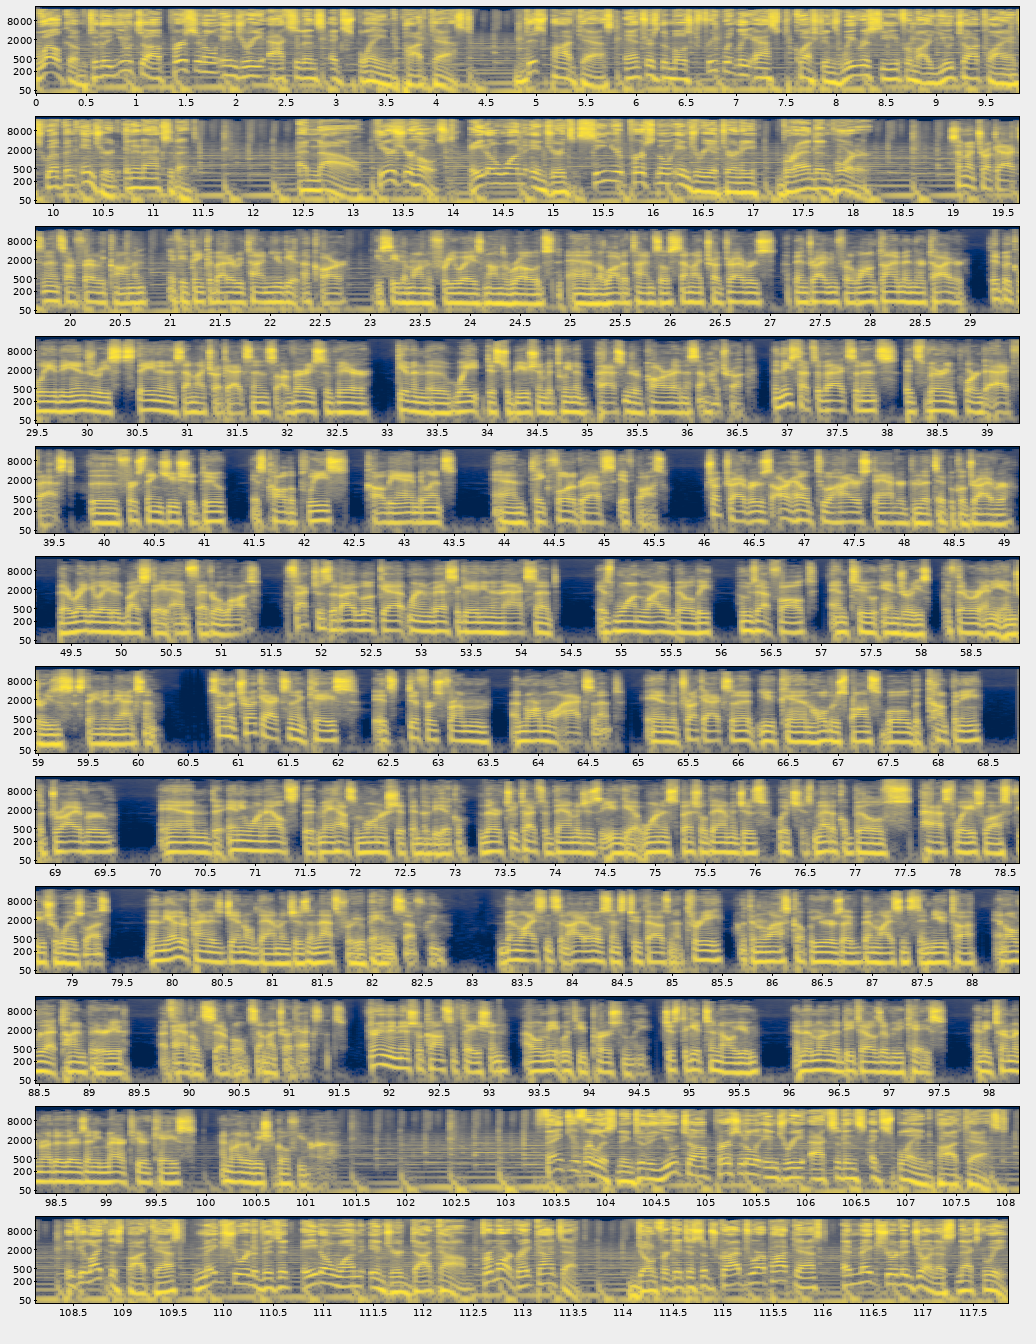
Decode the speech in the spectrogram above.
Welcome to the Utah Personal Injury Accidents Explained podcast. This podcast answers the most frequently asked questions we receive from our Utah clients who have been injured in an accident. And now, here's your host, 801 Injured's senior personal injury attorney, Brandon Porter. Semi truck accidents are fairly common. If you think about every time you get in a car, you see them on the freeways and on the roads. And a lot of times, those semi truck drivers have been driving for a long time and they're tired. Typically, the injuries sustained in a semi truck accidents are very severe given the weight distribution between a passenger car and a semi truck. In these types of accidents, it's very important to act fast. The first things you should do is call the police, call the ambulance, and take photographs if possible. Truck drivers are held to a higher standard than the typical driver. They're regulated by state and federal laws. The factors that I look at when investigating an accident is one, liability, who's at fault, and two, injuries, if there were any injuries sustained in the accident. So in a truck accident case, it differs from a normal accident. In the truck accident, you can hold responsible the company, the driver, and anyone else that may have some ownership in the vehicle. There are two types of damages that you can get. One is special damages, which is medical bills, past wage loss, future wage loss. Then the other kind is general damages, and that's for your pain and suffering. Been licensed in Idaho since 2003. Within the last couple years, I've been licensed in Utah. And over that time period, I've handled several semi truck accidents. During the initial consultation, I will meet with you personally just to get to know you and then learn the details of your case and determine whether there's any merit to your case and whether we should go forward. Thank you for listening to the Utah Personal Injury Accidents Explained podcast. If you like this podcast, make sure to visit 801injured.com for more great content. Don't forget to subscribe to our podcast and make sure to join us next week.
